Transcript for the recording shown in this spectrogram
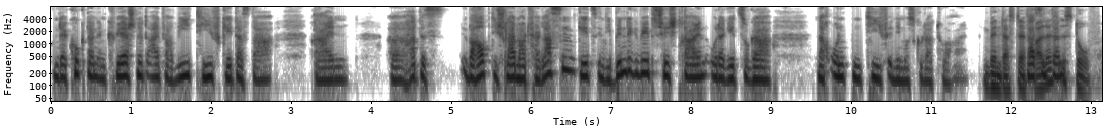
und der guckt dann im Querschnitt einfach, wie tief geht das da rein. Äh, hat es überhaupt die Schleimhaut verlassen? Geht es in die Bindegewebsschicht rein oder geht sogar nach unten tief in die Muskulatur rein? Wenn das der das Fall ist, dann, ist doof.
